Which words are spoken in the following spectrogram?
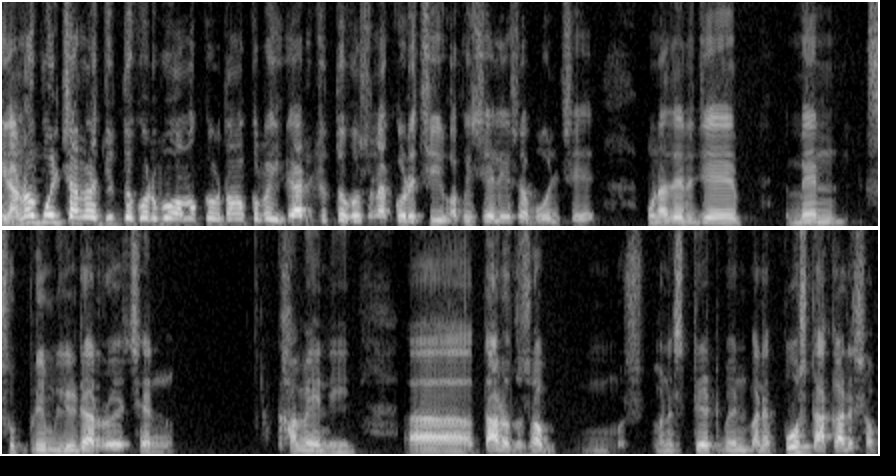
ইরানও বলছে, আমরা যুদ্ধ করব, অমক করব, তমক করব, ইরান যুদ্ধ ঘোষণা করেছি অফিসিয়ালি এসব বলছে। ওনাদের যে মেন সুপ্রিম লিডার রয়েছেন খামেনি তারও তো সব মানে স্টেটমেন্ট মানে পোস্ট আকারে সব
